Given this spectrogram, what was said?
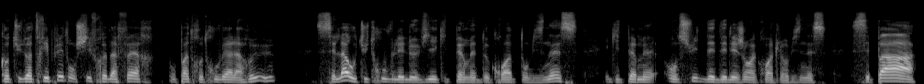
Quand tu dois tripler ton chiffre d'affaires pour pas te retrouver à la rue, c'est là où tu trouves les leviers qui te permettent de croître ton business et qui te permettent ensuite d'aider les gens à croître leur business. C'est pas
